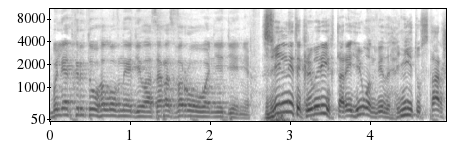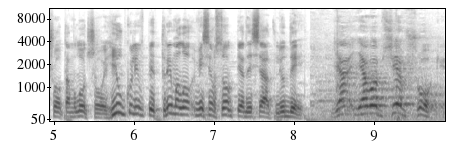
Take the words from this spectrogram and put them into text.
Были открыты уголовные дела за разворовывание денег. Звільнити Кривий Ріг та регіон від гніту старшого та молодшого гілкулів підтримало 850 людей. Я, я вообще в шоке.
